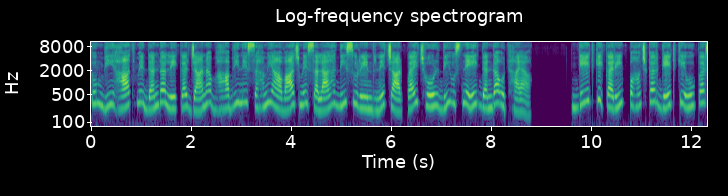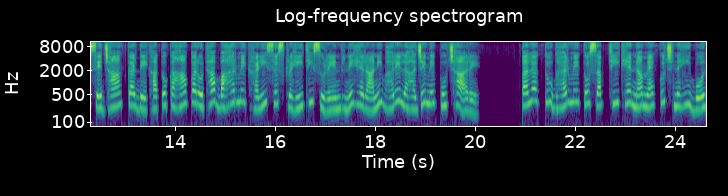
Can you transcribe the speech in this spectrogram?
तुम भी हाथ में डंडा लेकर जाना। भाभी ने सहमी आवाज़ में सलाह दी, सुरेंद्र ने चारपाई छोड़ दी, उसने एक डंडा उठाया। गेट के करीब पहुंचकर गेट के ऊपर से झाँक कर देखा तो कहाँ पर उठा, बाहर में खड़ी सिस्क रही थी, सुरेंद्र ने हैरानी भरे लहजे में पूछा, अरे पलक, तू घर में तो सब ठीक है, न मैं कुछ नहीं बोल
